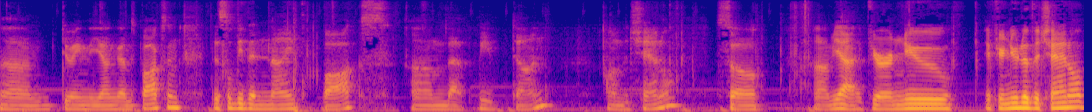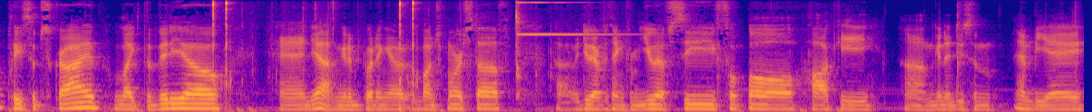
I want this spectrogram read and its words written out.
um, doing the Young Guns boxing. This will be the ninth box um, that we've done on the channel. So um, yeah, if you're new, if you're new to the channel, please subscribe, like the video, and yeah, I'm going to be putting out a bunch more stuff. Uh, we do everything from UFC, football, hockey. Uh, I'm going to do some NBA,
